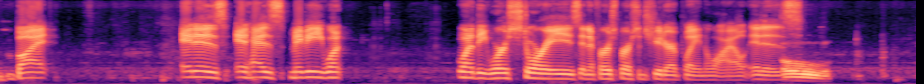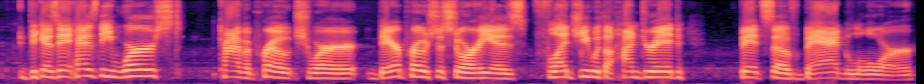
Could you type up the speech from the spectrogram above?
But it is it has maybe one one of the worst stories in a first person shooter I've played in a while. It is Oh, because it has the worst kind of approach where their approach to story is flood you with a hundred bits of bad lore.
